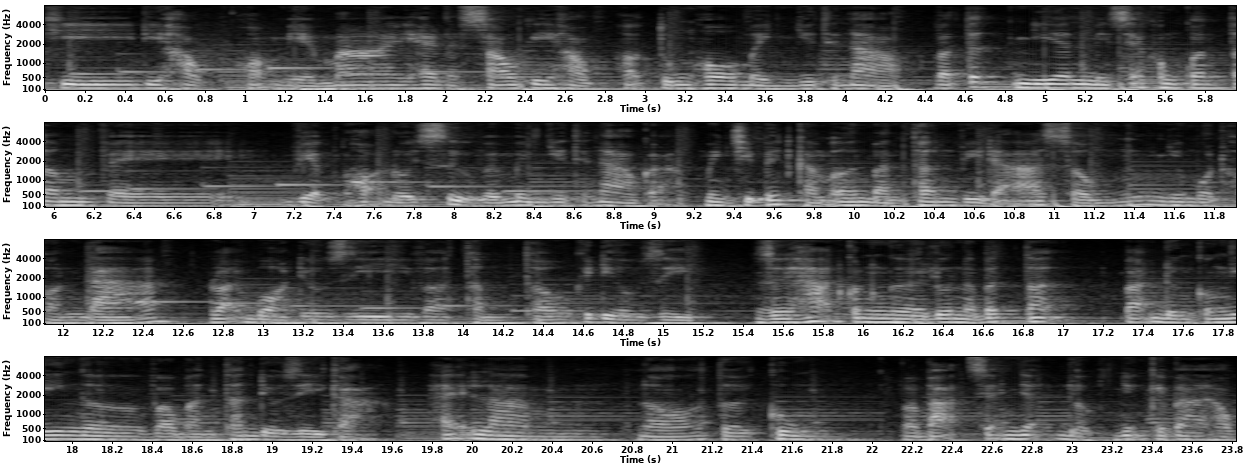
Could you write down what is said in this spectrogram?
khi đi học họ mỉa mai hay là sau khi học họ tung hô mình như thế nào. Và tất nhiên mình sẽ không quan tâm về việc họ đối xử với mình như thế nào cả. Mình chỉ biết cảm ơn bản thân vì đã sống như một hòn đá, loại bỏ điều gì và thẩm thấu cái điều gì giới hạn con người luôn là bất tận. Bạn đừng có nghi ngờ vào bản thân điều gì cả. Hãy làm nó tới cùng và bạn sẽ nhận được những cái bài học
